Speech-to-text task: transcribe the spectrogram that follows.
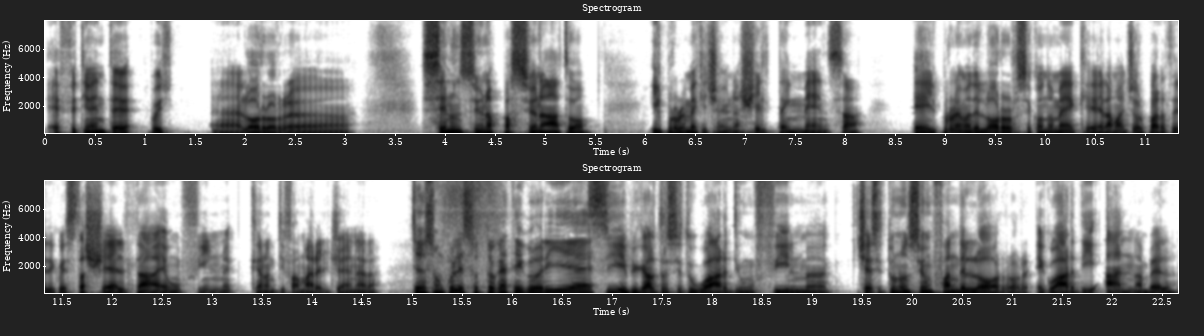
effettivamente poi eh, l'horror, eh, se non sei un appassionato, il problema è che c'hai una scelta immensa e il problema dell'horror secondo me è che la maggior parte di questa scelta è un film che non ti fa amare il genere. Cioè, sono quelle sottocategorie. Sì, più che altro se tu guardi un film, cioè se tu non sei un fan dell'horror e guardi Annabelle,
